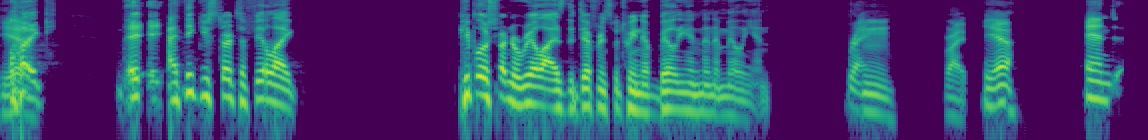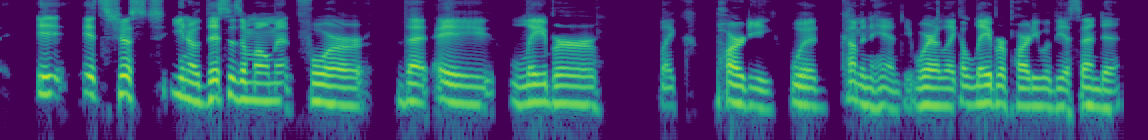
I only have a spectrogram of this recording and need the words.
yeah. like it, it, I think you start to feel like people are starting to realize the difference between a billion and a million. Right. Mm, right. Yeah. And it it's just, you know, this is a moment for that a labor like party would come in handy where like a labor party would be ascendant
